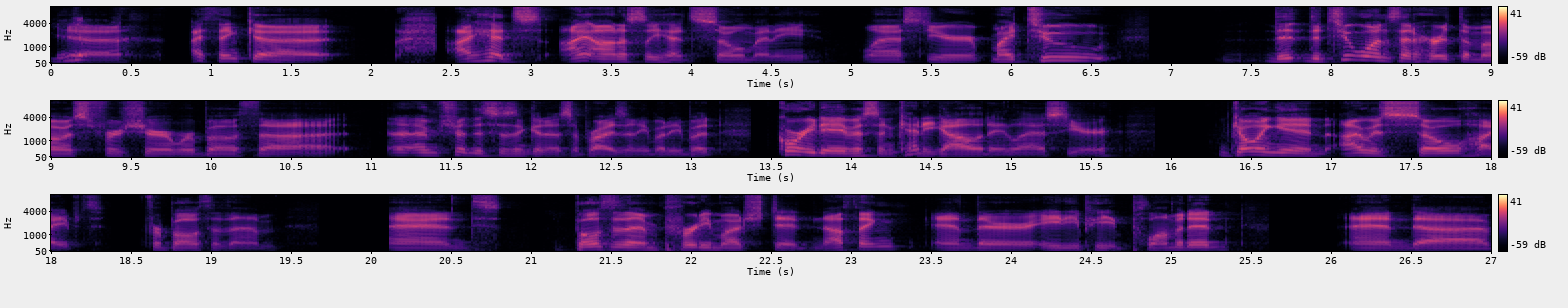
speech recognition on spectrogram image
Yeah, I think uh, I had I honestly had so many last year. My two, the the two ones that hurt the most for sure were both. Uh, I'm sure this isn't going to surprise anybody, but Corey Davis and Kenny Golladay last year. Going in, I was so hyped for both of them, and both of them pretty much did nothing, and their ADP plummeted. And uh,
